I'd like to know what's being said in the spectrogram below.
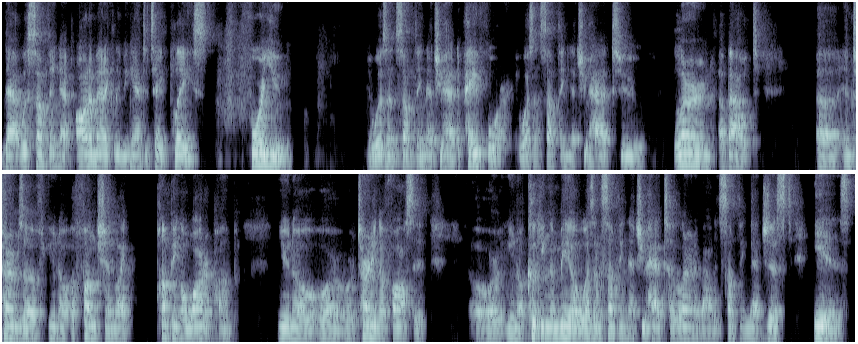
that was something that automatically began to take place for you. It wasn't something that you had to pay for. It wasn't something that you had to learn about uh, in terms of, you know, a function like pumping a water pump, you know, or, or turning a faucet or you know cooking a meal wasn't something that you had to learn about it's something that just is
